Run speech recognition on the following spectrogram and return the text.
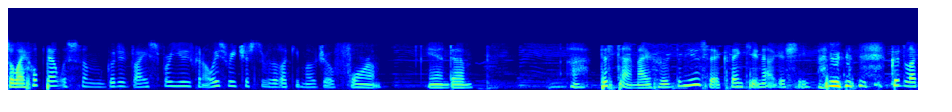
So I hope that was some good advice for you. You can always reach us through the Lucky Mojo forum. And um, uh, this time I heard the music. Thank you, Nagasiva. good luck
